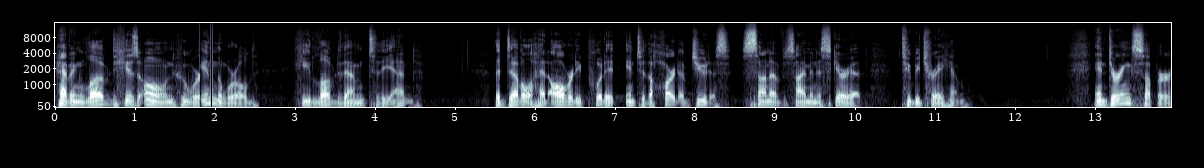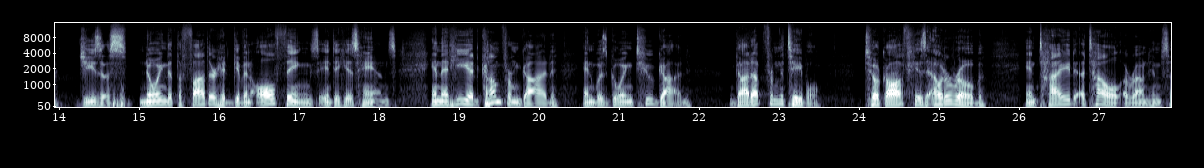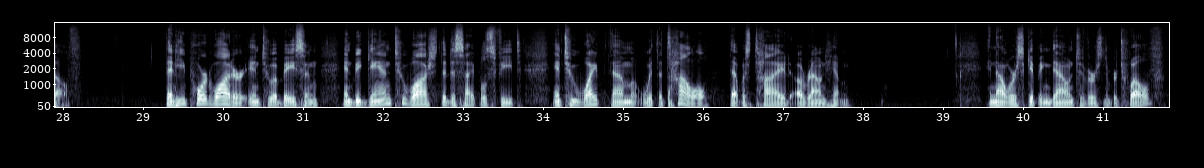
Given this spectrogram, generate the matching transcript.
Having loved his own who were in the world, he loved them to the end the devil had already put it into the heart of Judas, son of Simon Iscariot, to betray him. And during supper, Jesus, knowing that the Father had given all things into his hands, and that he had come from God and was going to God, got up from the table, took off his outer robe, and tied a towel around himself. Then he poured water into a basin and began to wash the disciples' feet and to wipe them with the towel that was tied around him. And now we're skipping down to verse number 12.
